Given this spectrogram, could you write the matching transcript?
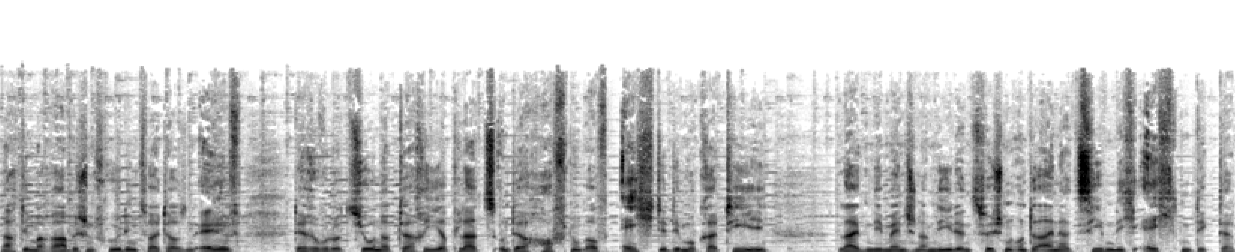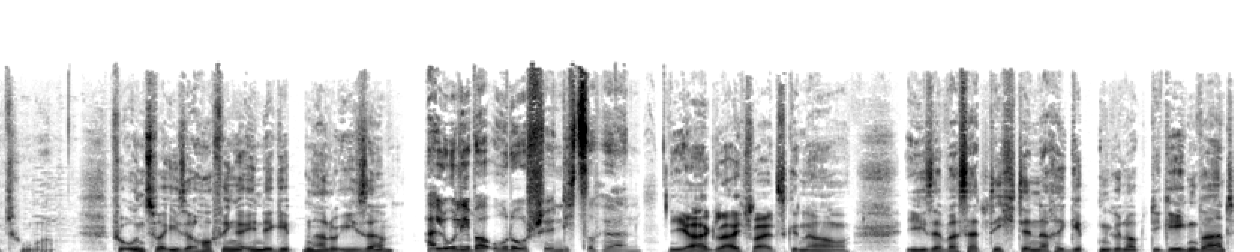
Nach dem arabischen Frühling 2011, der Revolution am Tahrirplatz und der Hoffnung auf echte Demokratie leiden die Menschen am Nil inzwischen unter einer ziemlich echten Diktatur. Für uns war Isa Hoffinger in Ägypten. Hallo Isa. Hallo lieber Udo, schön dich zu hören. Ja, gleichfalls, genau. Isa, was hat dich denn nach Ägypten gelockt? Die Gegenwart,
